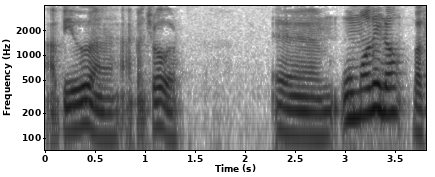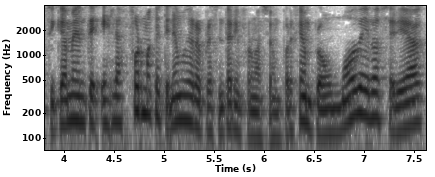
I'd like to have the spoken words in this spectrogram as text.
a View a, Controller. Eh, un modelo, básicamente, es la forma que tenemos de representar información. Por ejemplo, un modelo sería.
